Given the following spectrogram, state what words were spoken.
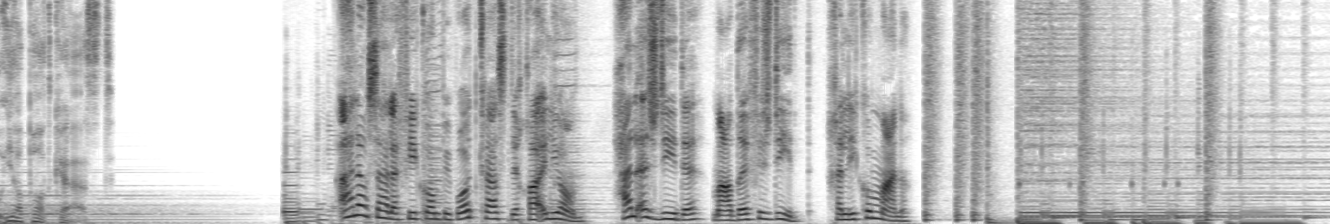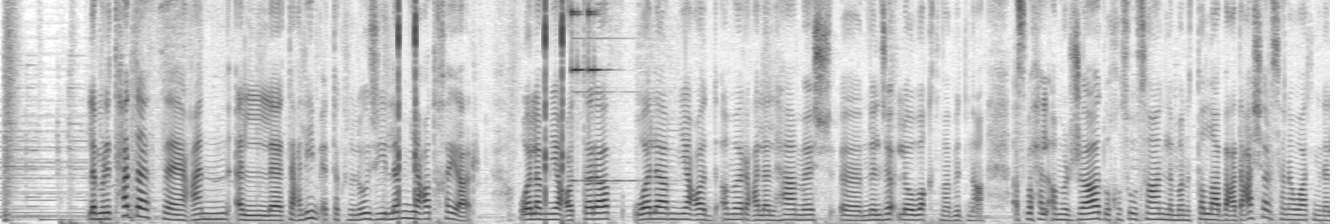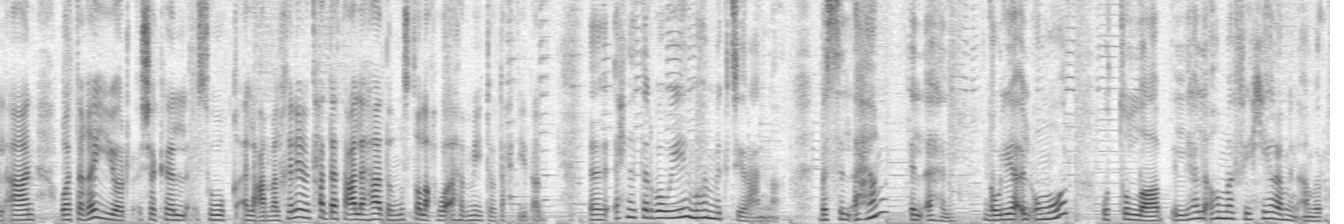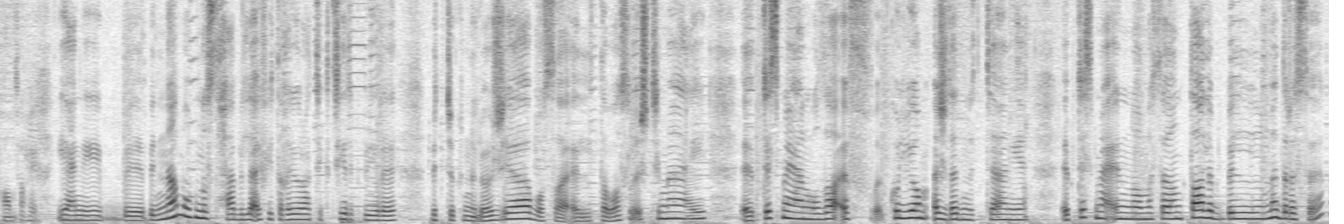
رؤيا بودكاست. أهلا وسهلا فيكم ببودكاست لقاء اليوم. حلقة جديدة مع ضيف جديد. خليكم معنا. لما نتحدث عن التعليم التكنولوجي لم يعد خيار. ولم يعد ترف ولم يعد أمر على الهامش آه، نلجأ له وقت ما بدنا. أصبح الأمر جاد وخصوصا لما نطلع بعد عشر سنوات من الآن وتغير شكل سوق العمل. خلينا نتحدث على هذا المصطلح وأهميته تحديدا. آه، إحنا تربويين مهم كثير عنا بس الأهم الأهل. اولياء الأمور والطلاب اللي هلأ هم في حيرة من أمرهم. صحيح. يعني بننام وبنصحى بنلاقي في تغيرات كثير كبيرة بالتكنولوجيا بوسائل التواصل الاجتماعي آه، بتسمعي عن وظائف كل يوم أجدد من الثانية. بتسمع إنه مثلا طالب بالمدرسة.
